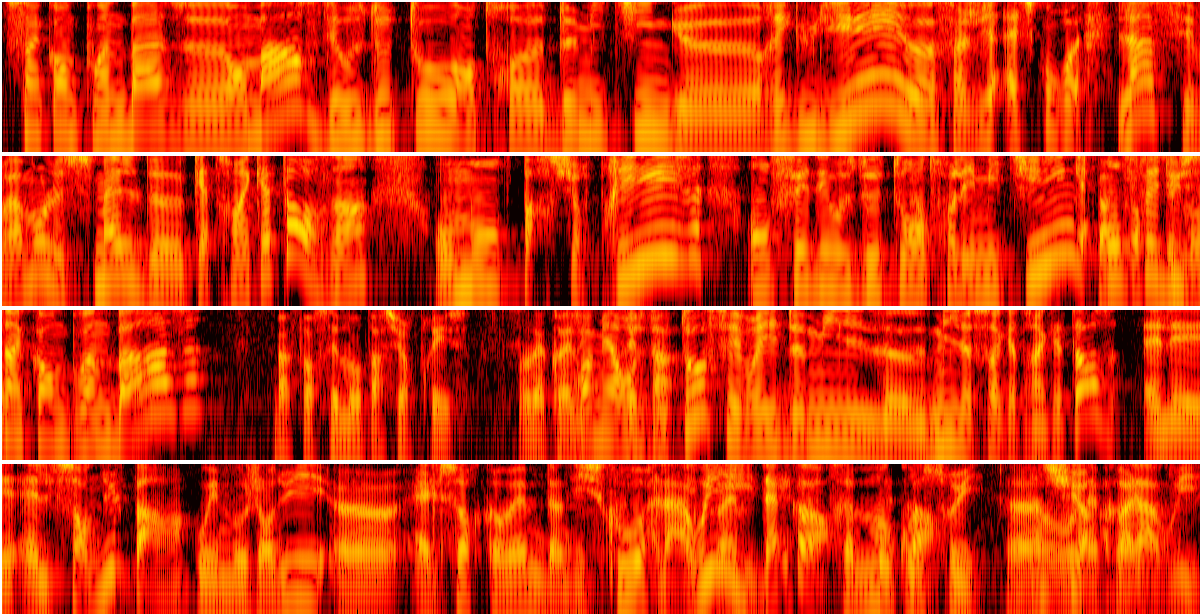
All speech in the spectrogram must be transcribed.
50 points de base en mars, des hausses de taux entre deux meetings réguliers. Enfin, je veux dire, est-ce qu'on là c'est vraiment le smell de 94. Hein. On monte par surprise, on fait des hausses de taux entre les meetings, on fait du 50 points de base. Pas forcément par surprise. On a quand même Première hausse de taux, février 2000, 1994, elle, est, elle sort nulle part. Hein. Oui, mais aujourd'hui, euh, elle sort quand même d'un discours ah oui, d'accord, extrêmement construit. Bien euh, sûr, voilà, oui.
